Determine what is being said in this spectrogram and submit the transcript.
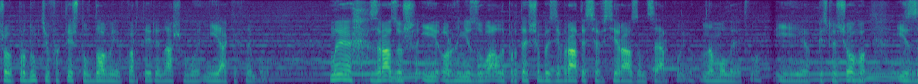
що продуктів фактично в домі, в квартирі нашому ніяких не було. Ми зразу ж і організували про те, щоб зібратися всі разом церквою на молитву. І після чого із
